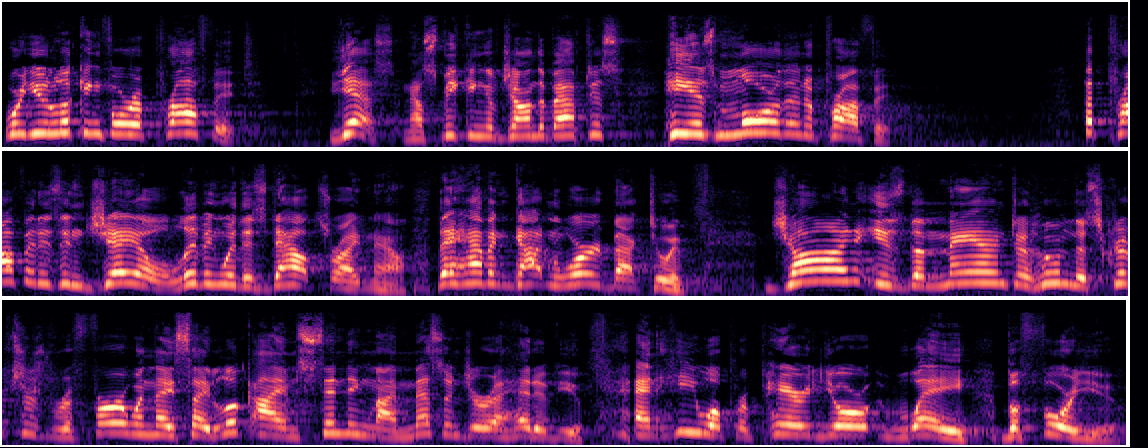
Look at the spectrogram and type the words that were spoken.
Were you looking for a prophet? Yes. Now, speaking of John the Baptist, he is more than a prophet. That prophet is in jail living with his doubts right now. They haven't gotten word back to him. John is the man to whom the scriptures refer when they say, Look, I am sending my messenger ahead of you, and he will prepare your way before you.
